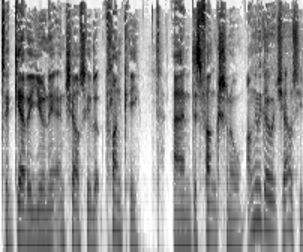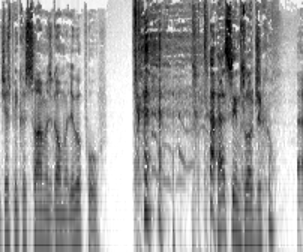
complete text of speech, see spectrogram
together unit, and Chelsea looked clunky and dysfunctional. I'm going to go with Chelsea just because Simon's gone with Liverpool. that seems logical. Uh,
